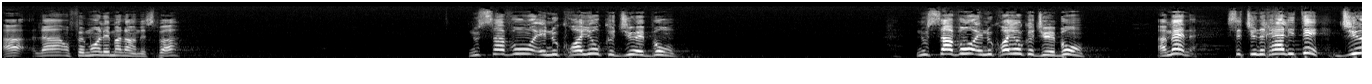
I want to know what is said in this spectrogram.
Ah, là, on fait moins les malins, n'est-ce pas Nous savons et nous croyons que Dieu est bon. Nous savons et nous croyons que Dieu est bon. Amen. C'est une réalité. Dieu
